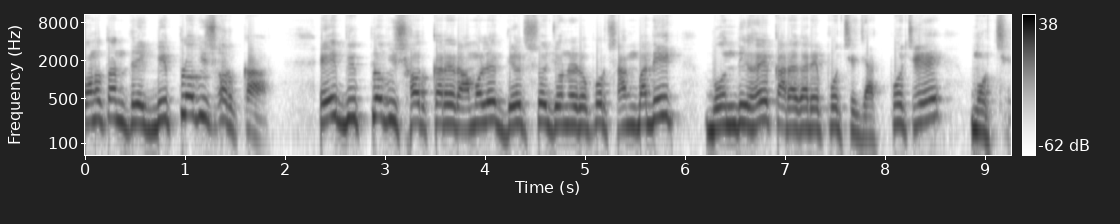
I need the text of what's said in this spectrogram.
গণতান্ত্রিক, বিপ্লবী সরকার। এই বিপ্লবী সরকারের আমলে দেড়শো জনের ওপর সাংবাদিক বন্দী হয়ে কারাগারে পচে যা পচে মরছে।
